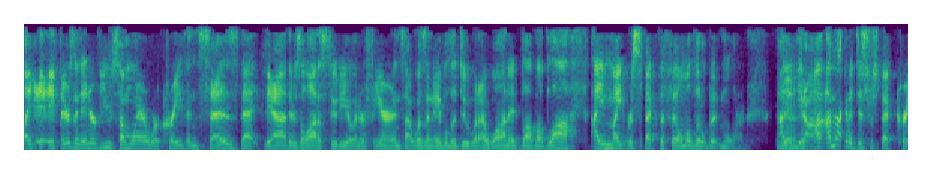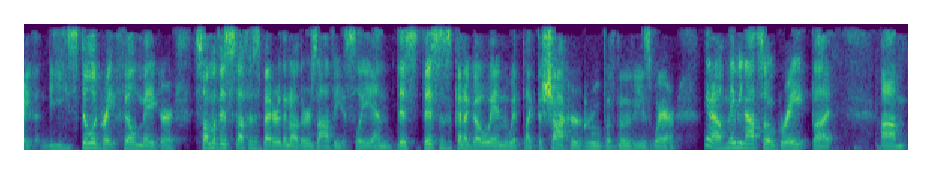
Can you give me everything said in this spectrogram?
like if there's an interview somewhere where Craven says that yeah, there's a lot of studio interference, I wasn't able to do what I wanted, blah blah blah, I might respect the film a little bit more. I, Yeah. you know, I, I'm not going to disrespect Craven. He's still a great filmmaker. Some of his stuff is better than others, obviously, and this this is going to go in with like the shocker group of movies where you know maybe not so great, but um,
